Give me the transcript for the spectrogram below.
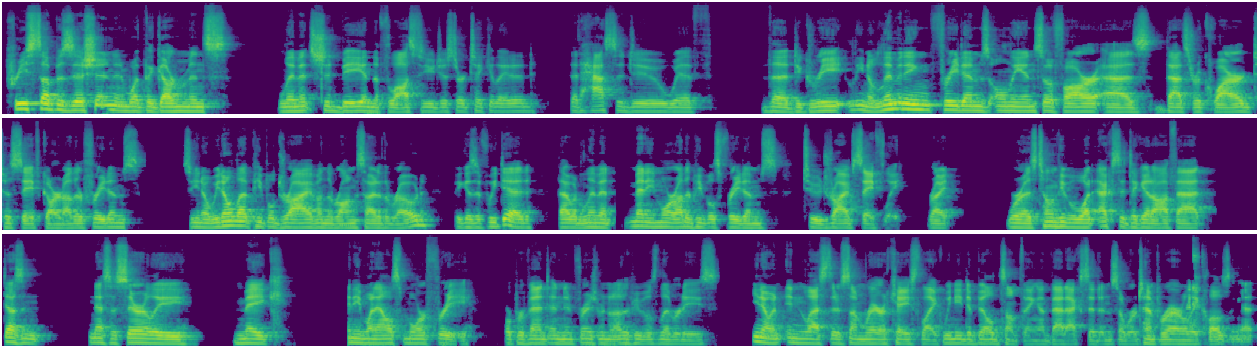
presupposition in what the government's limits should be in the philosophy you just articulated that has to do with the degree, you know, limiting freedoms only insofar as that's required to safeguard other freedoms. So, you know, we don't let people drive on the wrong side of the road because if we did, that would limit many more other people's freedoms to drive safely, right? Whereas telling people what exit to get off at doesn't necessarily make anyone else more free or prevent an infringement on other people's liberties you know, unless there's some rare case like we need to build something at that exit, and so we're temporarily closing it.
